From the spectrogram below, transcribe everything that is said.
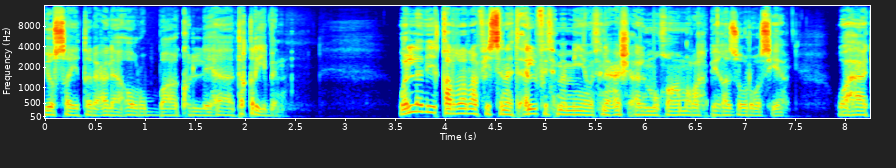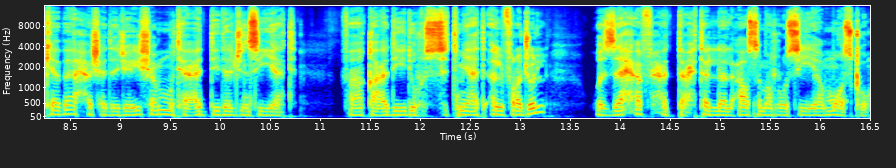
يسيطر على أوروبا كلها تقريبا. والذي قرر في سنة 1812 المغامرة بغزو روسيا. وهكذا حشد جيشا متعدد الجنسيات. فاق عديده الستمائة ألف رجل وزحف حتى احتل العاصمة الروسية موسكو.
